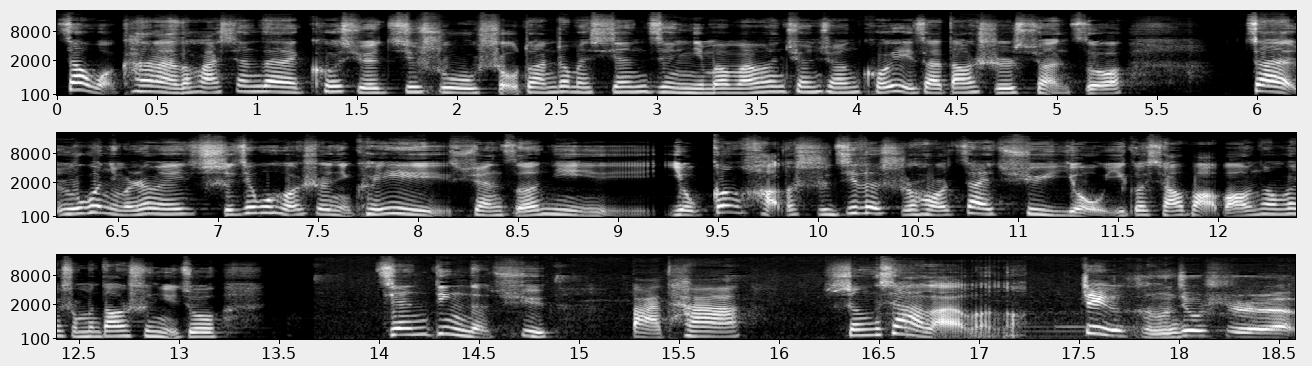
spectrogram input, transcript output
在我看来的话，现在科学技术手段这么先进，你们完完全全可以在当时选择，在如果你们认为时机不合适，你可以选择你有更好的时机的时候再去有一个小宝宝。那为什么当时你就坚定的去把他生下来了呢？这个可能就是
